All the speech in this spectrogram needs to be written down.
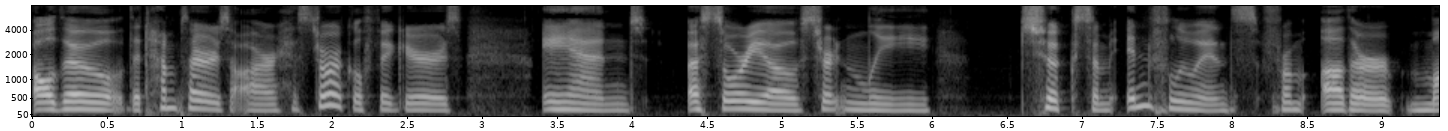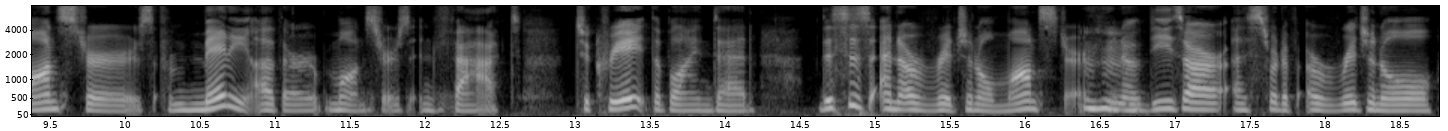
although the Templars are historical figures and Ossorio certainly took some influence from other monsters, from many other monsters, in fact, to create the Blind Dead. This is an original monster. You mm-hmm. know, these are a sort of original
